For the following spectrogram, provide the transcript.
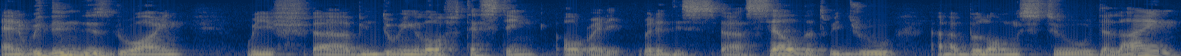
And within this drawing, we've uh, been doing a lot of testing already, whether this uh, cell that we drew uh, belongs to the line,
